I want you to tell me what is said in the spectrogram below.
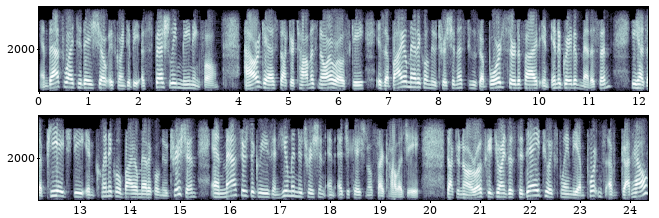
And that's why today's show is going to be especially meaningful. Our guest, Dr. Thomas Wnorowski, is a biomedical nutritionist who's a board certified in integrative medicine. He has a a PhD in clinical biomedical nutrition and master's degrees in human nutrition and educational psychology. Dr. Wnorowski joins us today to explain the importance of gut health,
